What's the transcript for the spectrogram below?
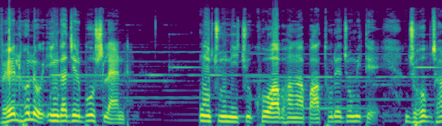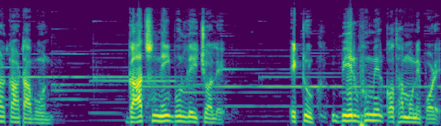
ভেল হল ইংরাজির বুশল্যান্ড। উঁচু নিচু খোয়া ভাঙা পাথুরে জমিতে ঝোপঝাড় কাটা বন। গাছ নেই বললেই চলে। একটু বীরভূমের কথা মনে পড়ে।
